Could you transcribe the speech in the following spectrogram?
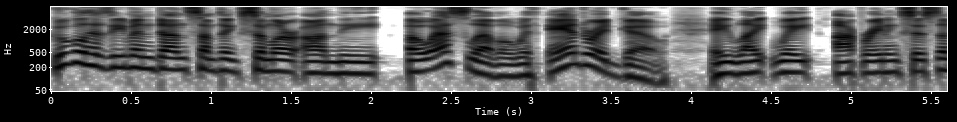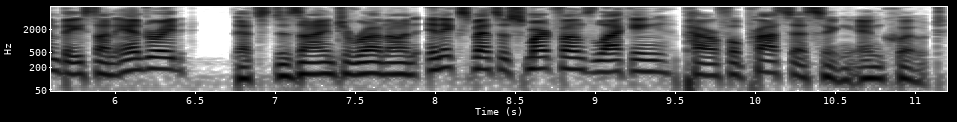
Google has even done something similar on the OS level with Android Go, a lightweight operating system based on Android that's designed to run on inexpensive smartphones lacking powerful processing, end quote.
